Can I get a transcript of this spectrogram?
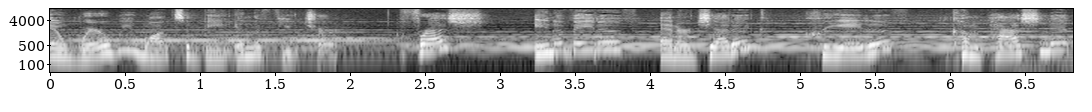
and where we want to be in the future. Fresh, innovative, energetic, creative, compassionate,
